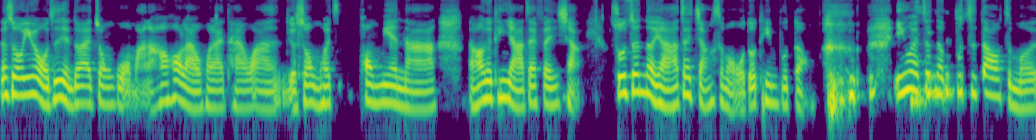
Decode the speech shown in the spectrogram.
那时候因为我之前都在中国嘛，然后后来我回来台湾，有时候我们会碰面呐、啊，然后就听雅雅在分享。说真的，雅雅在讲什么我都听不懂，因为真的不知道怎么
